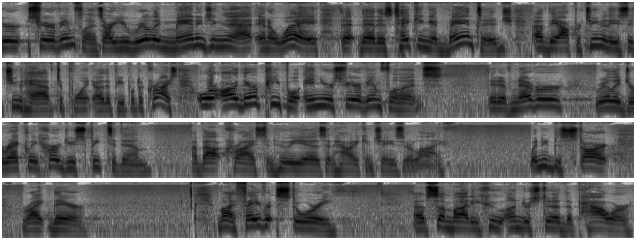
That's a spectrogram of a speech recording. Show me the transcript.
your sphere of influence? Are you really managing that in a way that, that is taking advantage of the opportunities that you have to point other people to Christ? Or are there people in your sphere of influence that have never really directly heard you speak to them about Christ and who He is and how He can change their life? We need to start right there. My favorite story of somebody who understood the power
